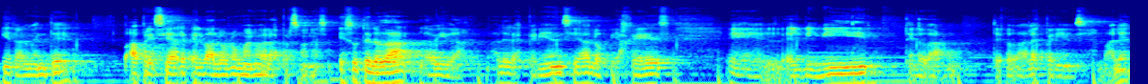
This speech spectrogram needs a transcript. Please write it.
y realmente apreciar el valor humano de las personas. Eso te lo da la vida, ¿vale? La experiencia, los viajes, el, vivir, te lo, da, te lo da la experiencia, ¿vale?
